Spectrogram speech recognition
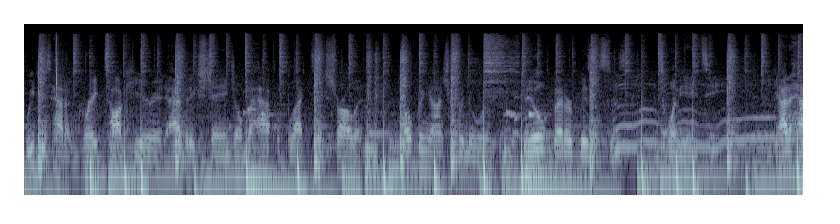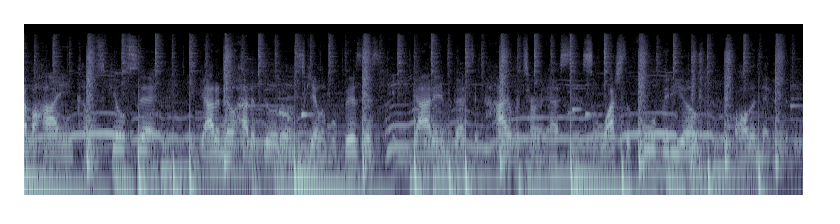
We just had a great talk here at AvidXchange on behalf of Black Tech Charlotte, helping entrepreneurs build better businesses in 2018. You gotta have a high income skill set, you gotta know how to build a scalable business, and you gotta invest in high return assets. So watch the full video for all the nuggets that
